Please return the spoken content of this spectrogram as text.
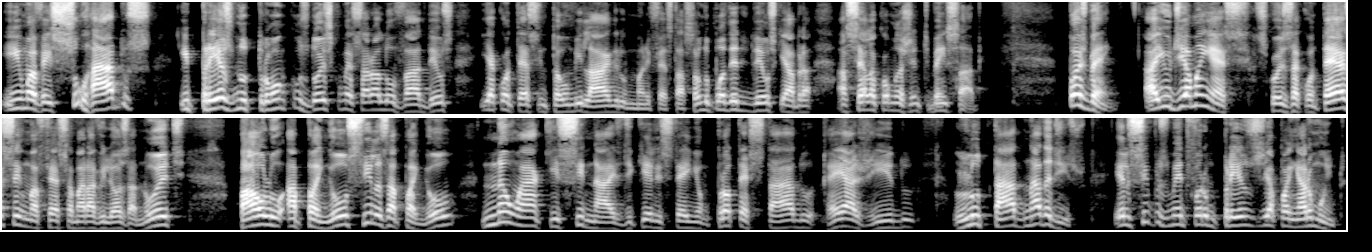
e uma vez surrados e presos no tronco, os dois começaram a louvar a Deus, e acontece então um milagre, uma manifestação do poder de Deus que abra a cela, como a gente bem sabe. Pois bem, aí o dia amanhece, as coisas acontecem, uma festa maravilhosa à noite Paulo apanhou, Silas apanhou, não há aqui sinais de que eles tenham protestado, reagido, lutado, nada disso. Eles simplesmente foram presos e apanharam muito.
